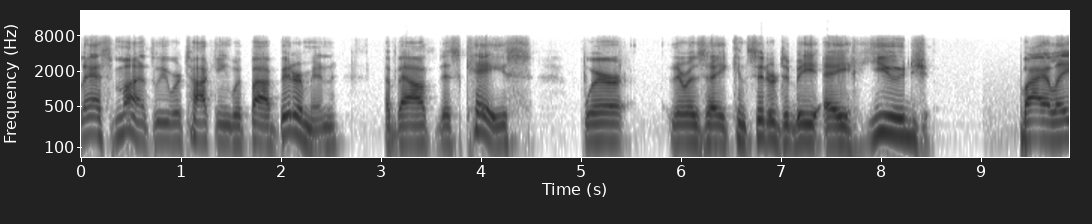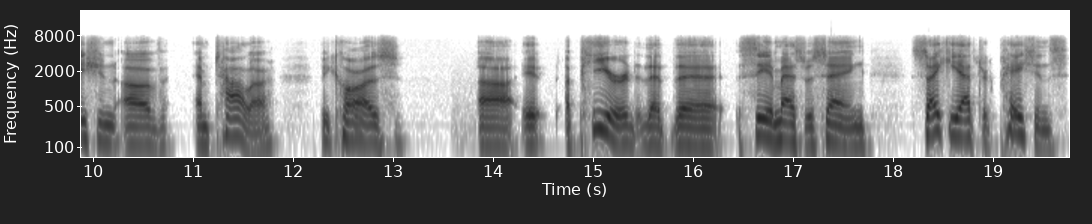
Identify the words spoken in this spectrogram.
Last month we were talking with Bob Bitterman about this case where there was a considered to be a huge violation of EMTALA because uh, it appeared that the CMS was saying psychiatric patients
